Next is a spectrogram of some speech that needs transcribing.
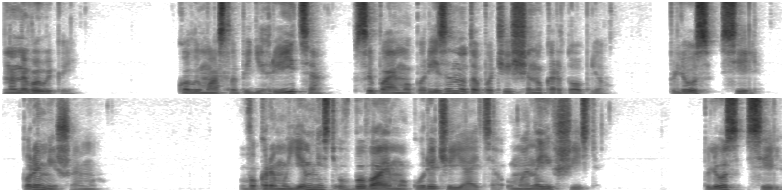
на невеликий. Коли масло підігріється, всипаємо порізану та почищену картоплю. Плюс сіль. Перемішуємо. В окрему ємність вбиваємо курячі яйця, у мене їх 6. Плюс сіль,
